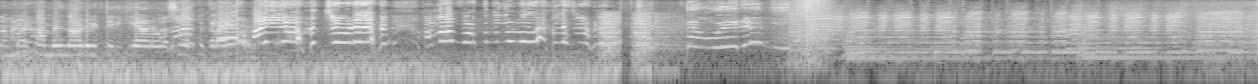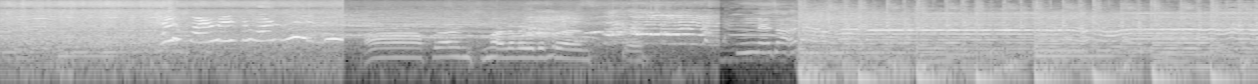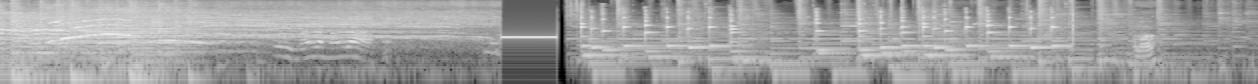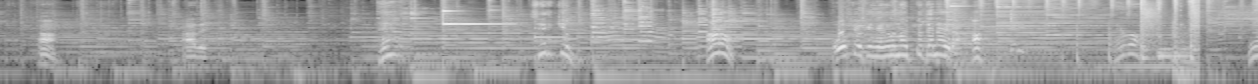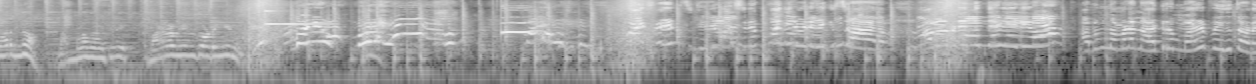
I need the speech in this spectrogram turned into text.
നമ്മൾ തമിഴ്നാട് വിട്ടിരിക്കുകയാണ് സുഹൃത്തുക്കളെ. ഫ്രണ്ട്സ് മഴ പെയ്തു ഫ്രണ്ട്സ് ഹലോ? ആ. അതെ. ശരിക്കും? ആണോ? ഓക്കെ ഓക്കെ ഞങ്ങൾ ഇപ്പൊ തന്നെ വരാം. ആ. നീ അറിഞ്ഞോ? നമ്മളെ നാട്ടിൽ മഴ പെയ്ത് തുടങ്ങിയെന്ന്.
